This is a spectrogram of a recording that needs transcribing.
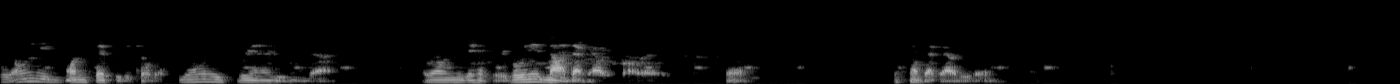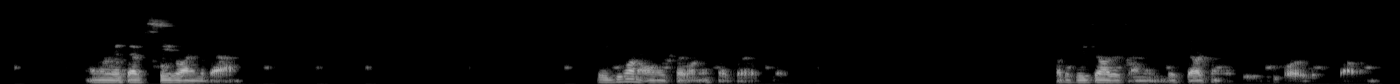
We only need 150 to kill this. We only need three energies in deck. We only need to hit three, but we need not deck out as well, right? So we can't deck out either. And then we have to have Sableye in the back. So we do want to only play one this like But if we draw this, I mean, this dark one would be before problem.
